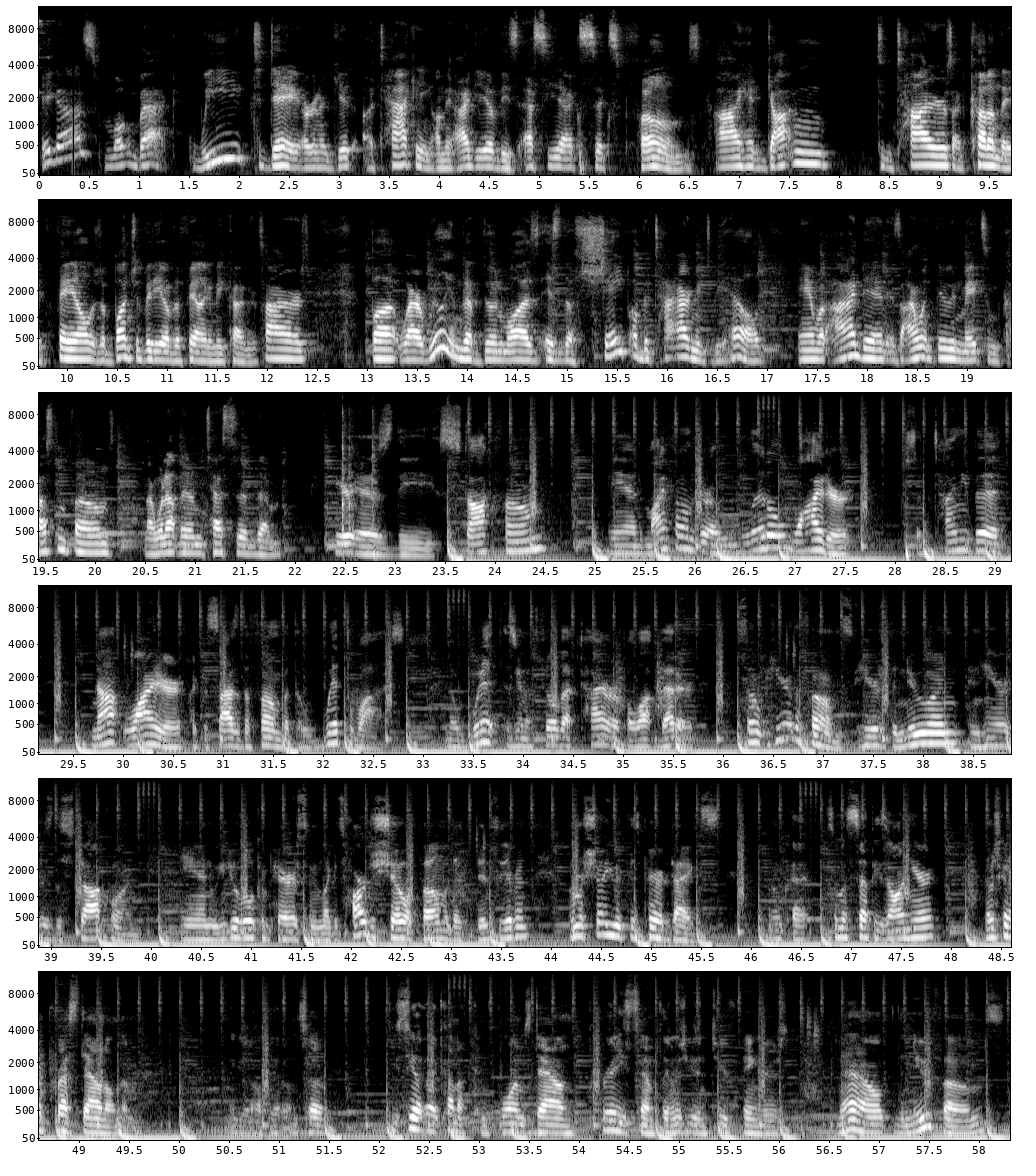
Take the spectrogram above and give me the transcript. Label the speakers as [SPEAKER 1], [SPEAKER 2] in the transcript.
[SPEAKER 1] Hey guys, welcome back. We today are going to get attacking on the idea of these SCX6 foams. I had gotten tires, I'd cut them, they'd fail. There's a bunch of video of the failing of me cutting the tires. But what I really ended up doing was, is the shape of the tire needs to be held. And what I did is I went through and made some custom foams and I went out there and tested them. Here is the stock foam and my foams are a little wider, just a tiny bit not wider like the size of the foam, but the width wise. And the width is gonna fill that tire up a lot better. So here are the foams. Here's the new one and here is the stock one. And we can do a little comparison. Like it's hard to show a foam with a density difference. I'm gonna show you with this pair of dikes. Okay, so I'm gonna set these on here. I'm just gonna press down on them. Let me get off the other one. So you see how it kind of conforms down pretty simply. I'm just using two fingers. Now, the new foams,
